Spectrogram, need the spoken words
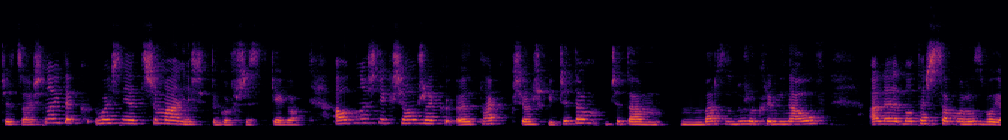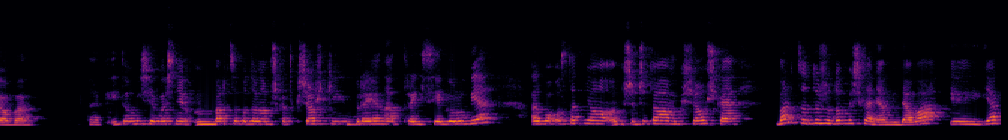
czy coś. No i tak właśnie trzymanie się tego wszystkiego. A odnośnie książek, e, tak, książki czytam, czytam mm, bardzo dużo kryminałów, ale no też samorozwojowe. Tak, i to mi się właśnie mm, bardzo podoba, na przykład książki Briana Tracy'ego lubię, albo ostatnio przeczytałam książkę, bardzo dużo do myślenia mi dała, y, jak,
